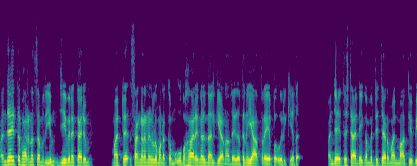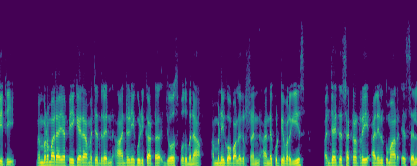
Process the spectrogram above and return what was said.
പഞ്ചായത്ത് ഭരണസമിതിയും ജീവനക്കാരും മറ്റ് സംഘടനകളുമടക്കം ഉപഹാരങ്ങൾ നൽകിയാണ് അദ്ദേഹത്തിന് യാത്രയപ്പ് ഒരുക്കിയത്. Panchayat standing committee chairman Mathew P T മെമ്പർമാരായ P K Ramachandran Antony Kuzhikkattu Jose Puthumana Ammini Gopalakrishnan Annakutty Varghese panchayat secretary Anilkumar S L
